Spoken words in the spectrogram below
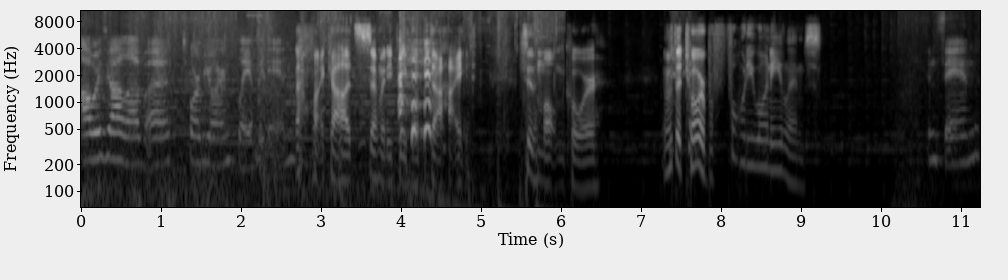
Always gotta love a Torbjorn play of the game. Oh my god, so many people died to the Molten Core. And with the Torb, 41 elims. Insane.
